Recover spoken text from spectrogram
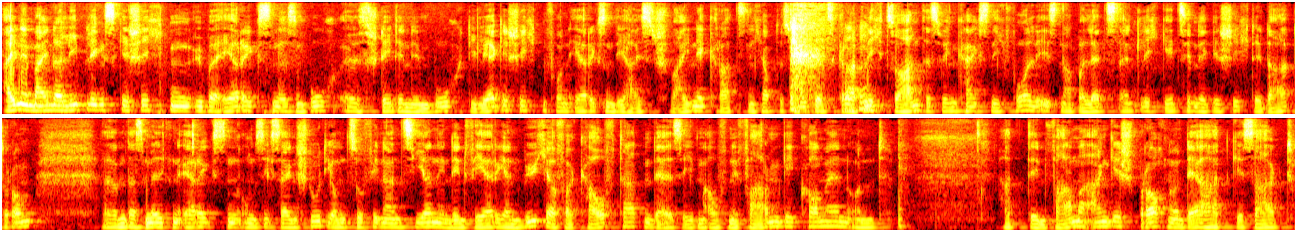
Eine meiner Lieblingsgeschichten über Eriksen ist ein Buch, es steht in dem Buch die Lehrgeschichten von Eriksen, die heißt Schweinekratzen. Ich habe das Buch jetzt gerade nicht zur Hand, deswegen kann ich es nicht vorlesen, aber letztendlich geht es in der Geschichte darum, dass Milton Erickson, um sich sein Studium zu finanzieren, in den Ferien Bücher verkauft hat. Und der ist eben auf eine Farm gekommen und hat den Farmer angesprochen und der hat gesagt,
